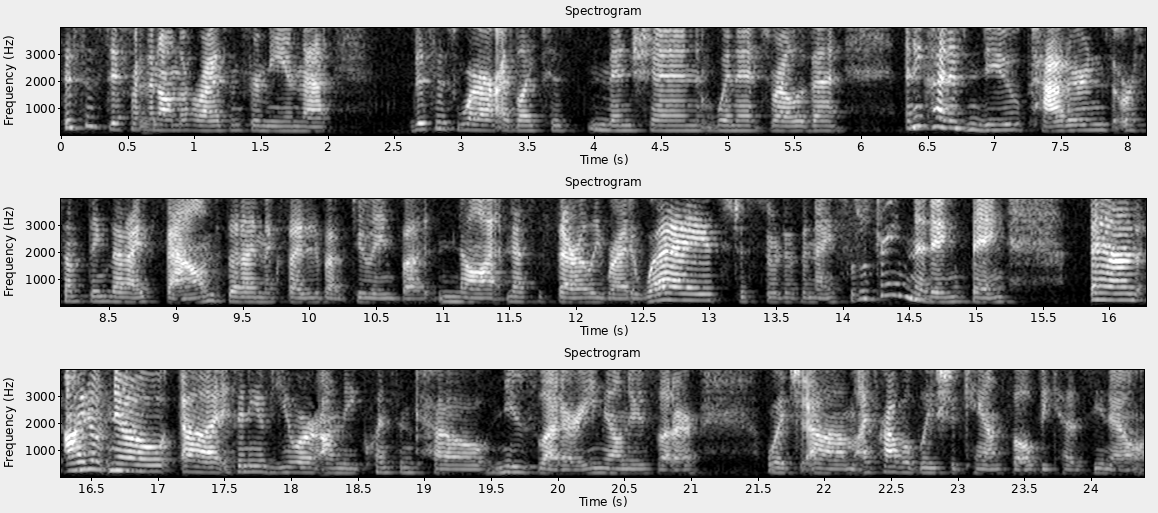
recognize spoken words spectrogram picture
this is different than on the horizon for me in that this is where I'd like to mention when it's relevant any kind of new patterns or something that I found that I'm excited about doing, but not necessarily right away. It's just sort of a nice little dream knitting thing. And I don't know uh, if any of you are on the Quince & Co. newsletter, email newsletter, which um, I probably should cancel because, you know,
